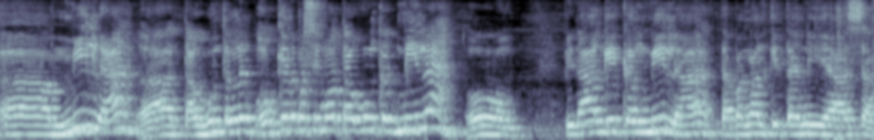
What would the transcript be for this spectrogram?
ah, mila, uh, tawgon talag okay na ba si mo tawgon kag mila? O pinagi kang mila, tabangan kita niya sa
